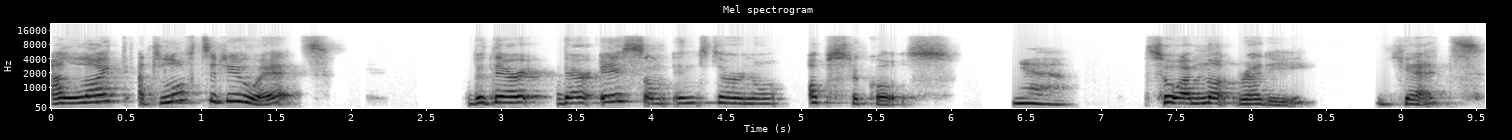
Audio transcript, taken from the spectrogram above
I like I'd love to do it, but there there is some internal obstacles. Yeah. So I'm not ready yet.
